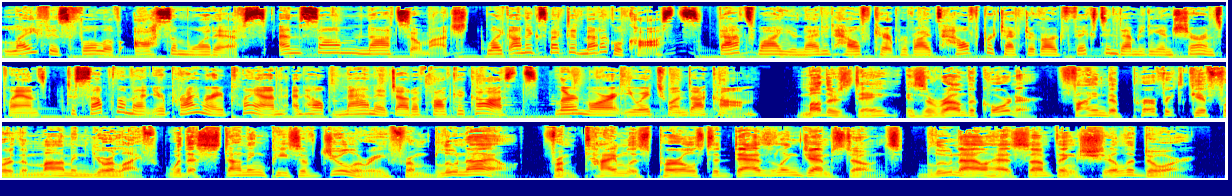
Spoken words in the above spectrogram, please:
Life is full of awesome what ifs, and some not so much, like unexpected medical costs. That's why United Healthcare provides Health Protector Guard fixed indemnity insurance plans to supplement your primary plan and help manage out of pocket costs. Learn more at uh1.com. Mother's Day is around the corner. Find the perfect gift for the mom in your life with a stunning piece of jewelry from Blue Nile. From timeless pearls to dazzling gemstones, Blue Nile has something she'll adore.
